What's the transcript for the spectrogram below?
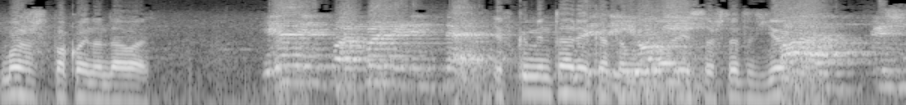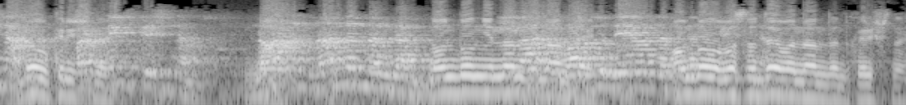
можешь спокойно давать. И в комментарии к этому говорится, что этот йоги был Кришна. Но, но он был не Нанданандан, он был Васудева Нандан Кришна.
